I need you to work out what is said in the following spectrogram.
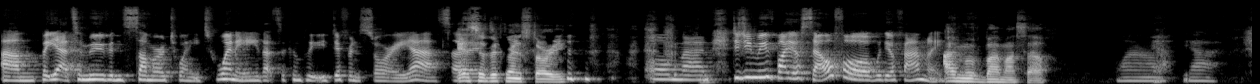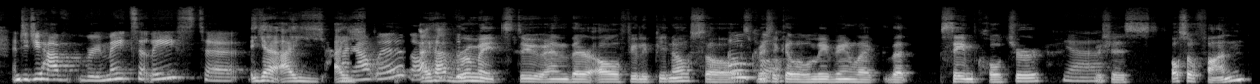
um, but yeah, to move in summer 2020, that's a completely different story. Yeah. So, It's a different story. oh man. Did you move by yourself or with your family? I moved by myself. wow. Yeah. And did you have roommates at least to Yeah, I hang I out with? I have roommates too, and they're all Filipino. So Oh, it's cool. basically living like that same culture, Yeah. which is also fun.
